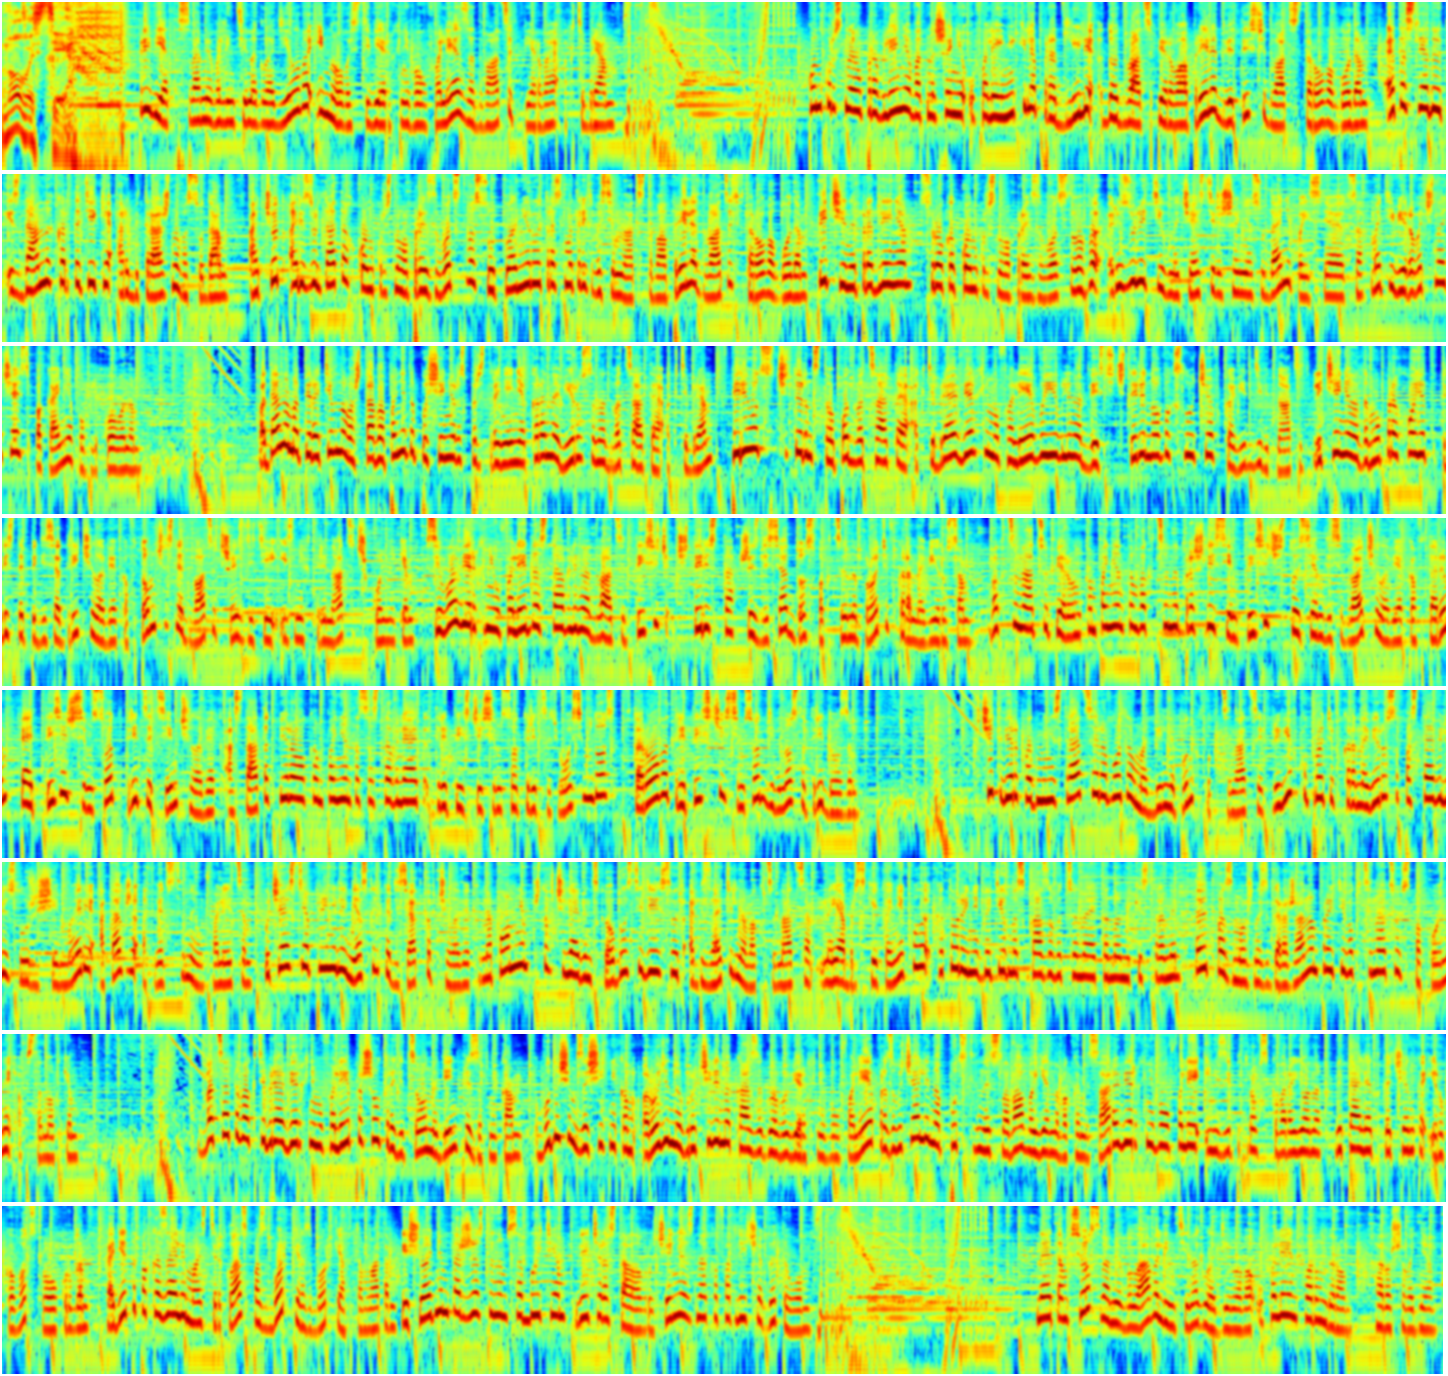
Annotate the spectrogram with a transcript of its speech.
Новости. Привет, с вами Валентина Гладилова и новости Верхнего Уфалея за 21 октября. Конкурсное управление в отношении Уфалей никеля продлили до 21 апреля 2022 года. Это следует из данных картотеки арбитражного суда. Отчет о результатах конкурсного производства суд планирует рассмотреть 18 апреля 2022 года. Причины продления срока конкурсного производства в резолютивной части решения суда не поясняются. Мотивировочная часть пока не опубликована. По данным оперативного штаба по недопущению распространения коронавируса на 20 октября, в период с 14 по 20 октября в Верхнем Уфалее выявлено 204 новых случаев COVID-19. Лечение на дому проходят 353 человека, в том числе 26 детей, из них 13 школьники. Всего в Верхний Уфалей доставлено 20 460 доз вакцины против коронавируса. Вакцинацию первым компонентом вакцины прошли 7172 человека, вторым 5737 человек. Остаток первого компонента пациента составляет 3738 доз, второго 3793 дозы. В четверг в администрации работал мобильный пункт вакцинации. Прививку против коронавируса поставили служащие мэрии, а также ответственные уфалейцы. Участие приняли несколько десятков человек. Напомним, что в Челябинской области действует обязательная вакцинация. Ноябрьские каникулы, которые негативно сказываются на экономике страны, дают возможность горожанам пройти вакцинацию в спокойной обстановке. 20 октября в Верхнем Уфалее прошел традиционный день призывника. Будущим защитникам Родины вручили наказы главы Верхнего Уфалея, прозвучали напутственные слова военного комиссара Верхнего Уфалея и Низепетровского района Виталия Ткаченко и руководства округа. Кадеты показали мастер-класс по сборке и разборке автомата. Еще одним торжественным событием вечера стало вручение знаков отличия ГТО. На этом все. С вами была Валентина Гладилова, Уфалей информбюро. Хорошего дня.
